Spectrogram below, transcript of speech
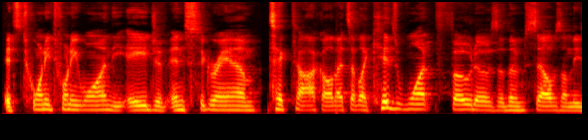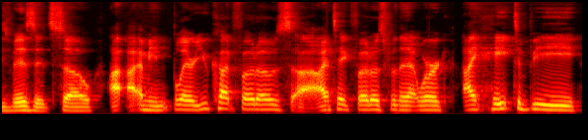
it's 2021, the age of Instagram, TikTok, all that stuff. Like kids want photos of themselves on these visits. So, I, I mean, Blair, you cut photos. Uh, I take photos for the network. I hate to be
